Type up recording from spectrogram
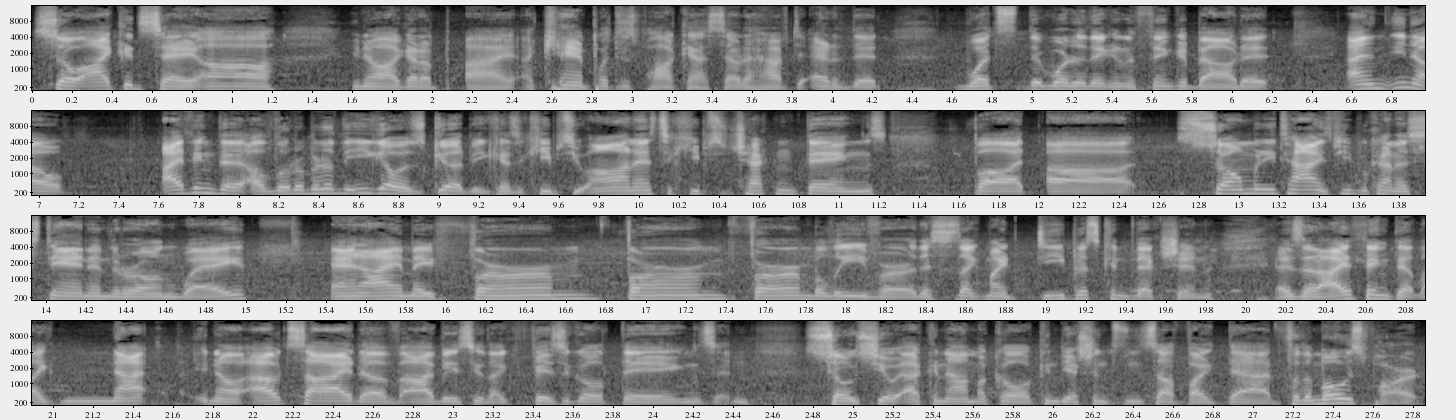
So i could say ah uh, you know i gotta I, I can't put this podcast out. I have to edit it. What's the, what are they gonna think about it? And you know I think that a little bit of the ego is good because it keeps you honest, it keeps you checking things. But uh, so many times people kind of stand in their own way. And I am a firm, firm, firm believer. This is like my deepest conviction is that I think that, like, not, you know, outside of obviously like physical things and socioeconomical conditions and stuff like that, for the most part,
